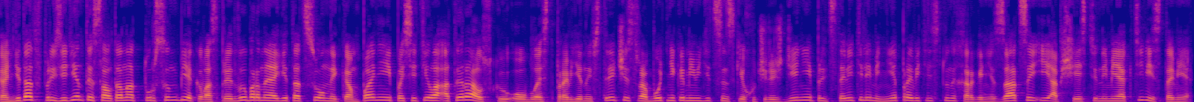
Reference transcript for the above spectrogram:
Кандидат в президенты Салтанат Турсынбекова с предвыборной агитационной кампанией посетила Атыраускую область. Проведены встречи с работниками медицинских учреждений, представителями неправительственных организаций и общественными активистами.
